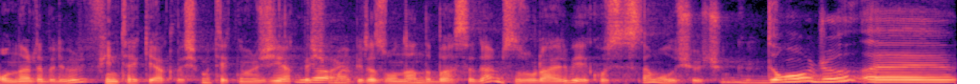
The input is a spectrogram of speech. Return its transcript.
Onlar da böyle bir fintech yaklaşımı, teknoloji yaklaşımı. Doğru. Biraz ondan da bahseder misiniz? Orada ayrı bir ekosistem oluşuyor çünkü. Doğru. Ee,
